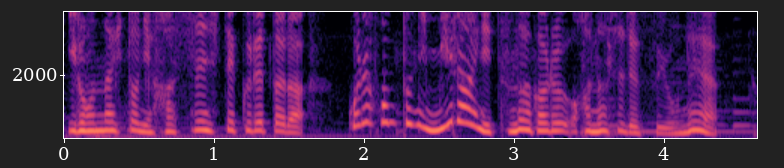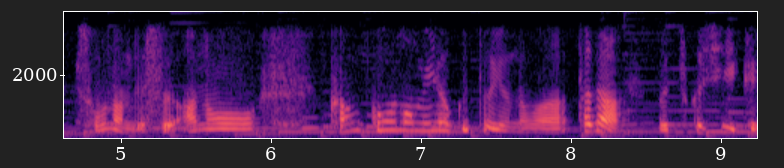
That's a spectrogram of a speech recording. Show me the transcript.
いろんな人に発信してくれたらこれ本当に未来につながる話ですよね。そうなんですあの観光の魅力というのはただ美しい景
